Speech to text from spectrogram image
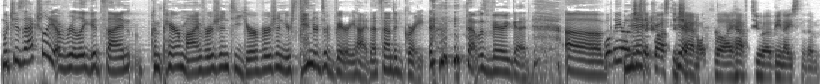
Which is actually a really good sign. Compare my version to your version. Your standards are very high. That sounded great. that was very good. Uh, well, they are just across the yeah. channel, so I have to uh, be nice to them.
